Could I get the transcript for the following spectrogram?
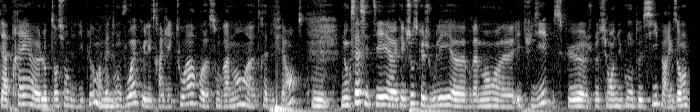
d'après l'obtention du diplôme, en fait, mm. on voit que les trajectoires sont vraiment très différentes. Mm. Donc ça, c'était quelque chose que je voulais vraiment étudier parce que je me suis rendu compte aussi, par exemple,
